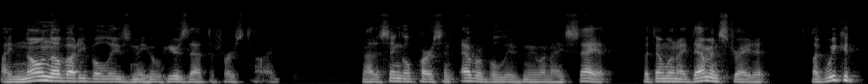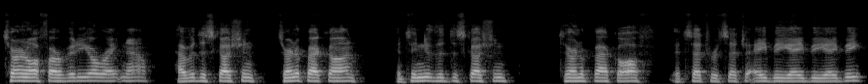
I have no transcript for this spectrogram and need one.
I know nobody believes me who hears that the first time. Not a single person ever believed me when I say it. But then when I demonstrate it, like we could turn off our video right now, have a discussion, turn it back on, continue the discussion, turn it back off, et cetera, et cetera, A, B, A, B, A, B.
